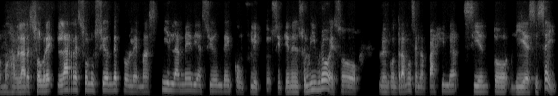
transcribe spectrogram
Vamos a hablar sobre la resolución de problemas y la mediación de conflictos. Si tienen su libro, eso lo encontramos en la página 116,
